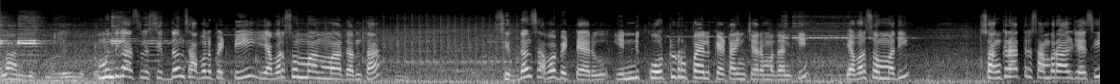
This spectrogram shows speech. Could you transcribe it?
ఎలా అనిపిస్తుంది? ఏం చెప్తారు? ముందుగా అసలు సిద్ధం సభలు పెట్టి ఎవరి సొమ్ము మాదంతా సిద్ధం సభ పెట్టారు. ఎన్ని కోట్ల రూపాయలు కేటాయించారమ్మ దానికి? ఎవరి సొమ్మది అది? సంక్రాంతి సంబరాలు చేసి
